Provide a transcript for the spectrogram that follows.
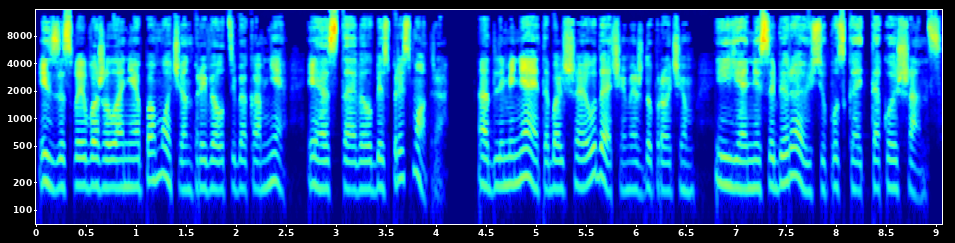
Из-за своего желания помочь он привел тебя ко мне и оставил без присмотра. А для меня это большая удача, между прочим, и я не собираюсь упускать такой шанс.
